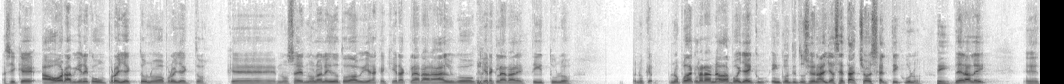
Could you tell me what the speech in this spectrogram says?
Así que ahora viene con un proyecto, un nuevo proyecto, que no sé, no lo he leído todavía, que quiere aclarar algo, quiere aclarar el título. Bueno, que no puede aclarar nada, porque ya es inc- inconstitucional, ya se tachó ese artículo Sí. de la ley. Eh,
